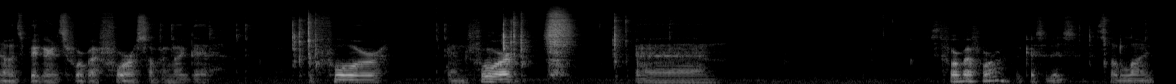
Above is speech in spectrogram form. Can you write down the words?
No, it's bigger. It's 4 by 4 or something like that. 4 and 4. Um, is it 4x4? I guess it is. It's not aligned.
